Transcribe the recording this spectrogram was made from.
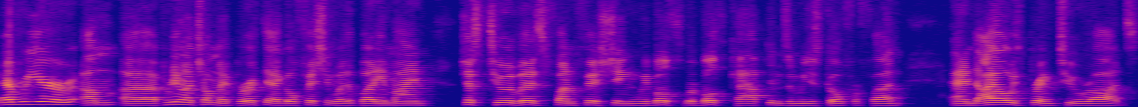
Every year, um, uh, pretty much on my birthday, I go fishing with a buddy of mine. Just two of us, fun fishing. We both we're both captains, and we just go for fun and I always bring two rods.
